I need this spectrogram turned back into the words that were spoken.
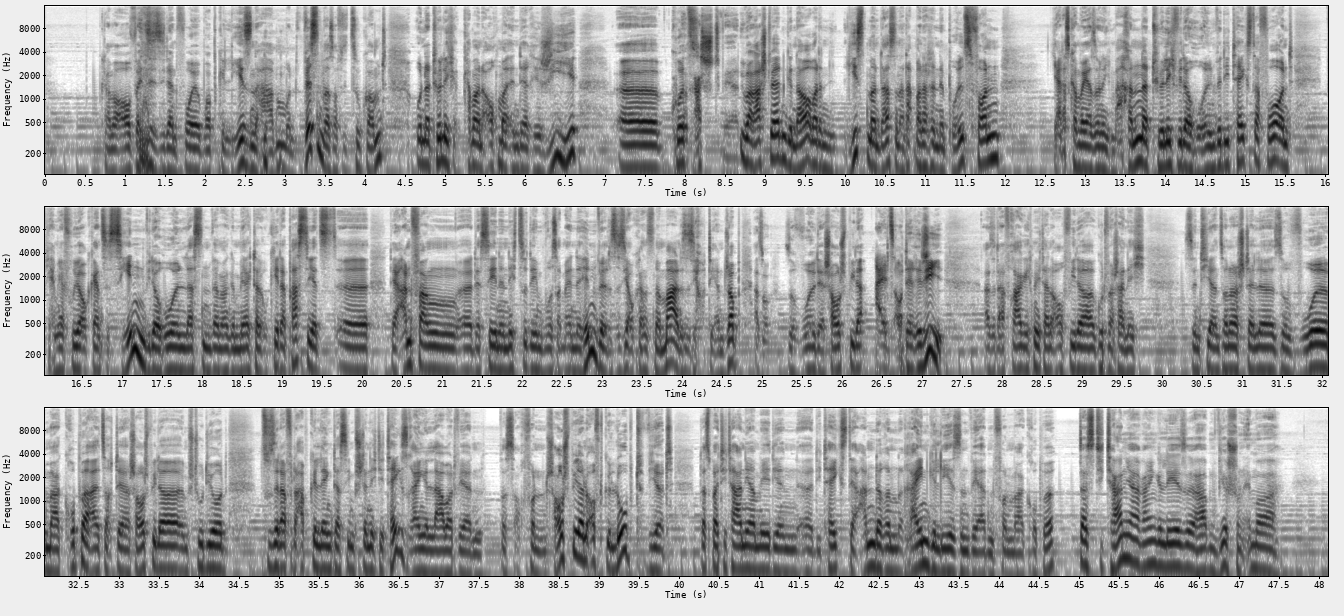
Klammer auf, wenn sie sie dann vorher überhaupt gelesen haben und wissen, was auf sie zukommt. Und natürlich kann man auch mal in der Regie äh, kurz Überrascht werden. überrascht werden, genau, aber dann liest man das und dann hat man noch den Impuls von, ja, das können wir ja so nicht machen. Natürlich wiederholen wir die Texte davor und wir haben ja früher auch ganze Szenen wiederholen lassen, wenn man gemerkt hat, okay, da passte jetzt äh, der Anfang äh, der Szene nicht zu dem, wo es am Ende hin will. Das ist ja auch ganz normal, das ist ja auch deren Job. Also sowohl der Schauspieler als auch der Regie. Also da frage ich mich dann auch wieder, gut, wahrscheinlich sind hier an so einer Stelle sowohl Marc Gruppe als auch der Schauspieler im Studio zu sehr davon abgelenkt, dass ihm ständig die Takes reingelabert werden. Was auch von Schauspielern oft gelobt wird, dass bei Titania Medien äh, die Takes der anderen reingelesen werden von Marc Gruppe. Das Titania reingelese haben wir schon immer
